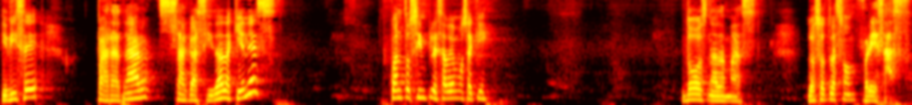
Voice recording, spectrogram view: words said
Y dice, para dar sagacidad a quiénes? ¿Cuántos simples sabemos aquí? Dos nada más. Las otras son fresas.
